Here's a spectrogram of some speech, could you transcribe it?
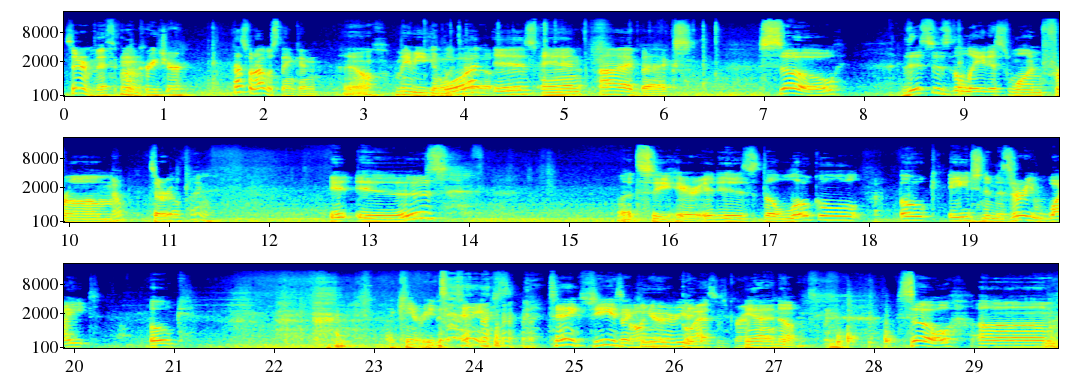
Is there a mythical creature? That's what I was thinking. Well, maybe you can look that up. is an ibex? so, this is the latest one from. No, it's a real thing. It is. Let's see here. It is the local oak aged in Missouri white oak. I can't read it. Tanks. Tanks. Jeez, I On can't your even read glasses, it. Grandpa. Yeah, I know. So, um,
